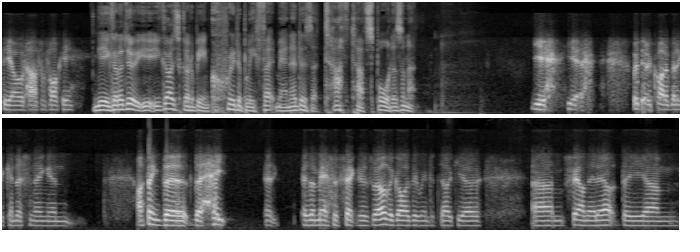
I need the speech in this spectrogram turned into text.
the old half of hockey. Yeah, you got to do. You, you guys got to be incredibly fit, man. It is a tough, tough sport, isn't it? Yeah, yeah. We do quite a bit of conditioning, and I think the the heat uh, is a massive factor as well. The guys that went to Tokyo um, found that out. The um,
